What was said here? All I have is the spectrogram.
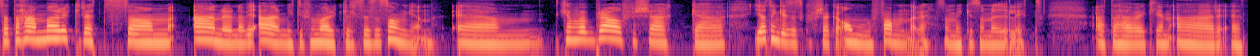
Så det här mörkret som är nu när vi är mitt i förmörkelsesäsongen. ehm, det kan vara bra att försöka, jag tänker att jag ska försöka omfamna det så mycket som möjligt. Att det här verkligen är ett,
